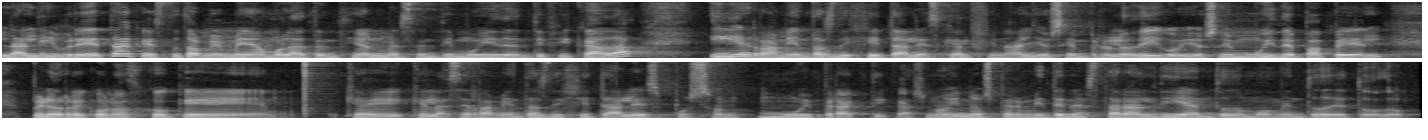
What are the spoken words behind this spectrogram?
la libreta, que esto también me llamó la atención, me sentí muy identificada, y herramientas digitales, que al final yo siempre lo digo, yo soy muy de papel, pero reconozco que, que, las herramientas digitales pues, son muy prácticas ¿no? y nos permiten estar al día en todo momento de todo.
